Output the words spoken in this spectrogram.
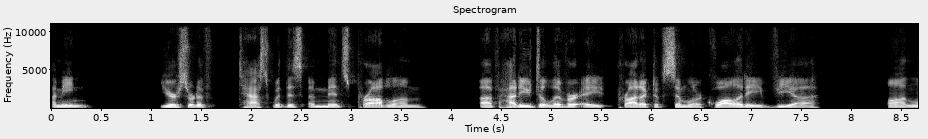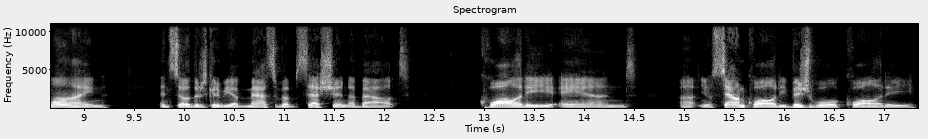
i mean you're sort of tasked with this immense problem of how do you deliver a product of similar quality via online. And so there's going to be a massive obsession about quality and uh, you know sound quality visual quality.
